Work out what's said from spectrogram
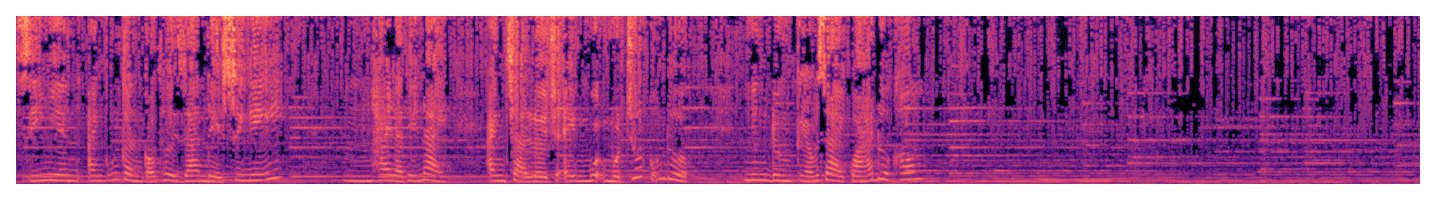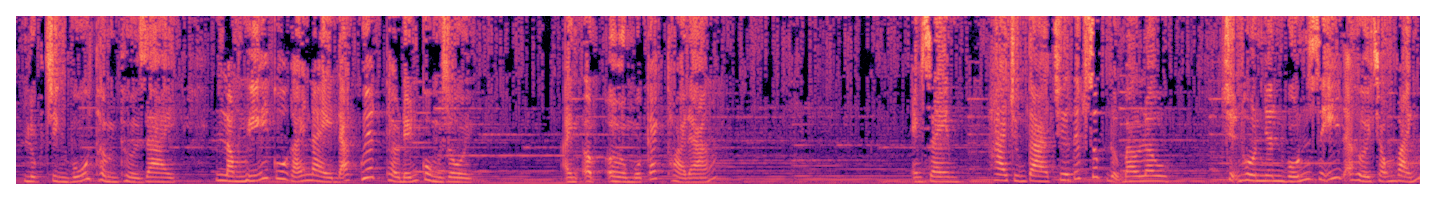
Dĩ nhiên anh cũng cần có thời gian để suy nghĩ. Uhm, hay là thế này, anh trả lời cho em muộn một chút cũng được, nhưng đừng kéo dài quá được không? Lục Trình Vũ thầm thở dài, lòng nghĩ cô gái này đã quyết theo đến cùng rồi. Anh ậm ờ một cách thỏa đáng. Em xem, hai chúng ta chưa tiếp xúc được bao lâu. Chuyện hôn nhân vốn dĩ đã hơi chóng vánh,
